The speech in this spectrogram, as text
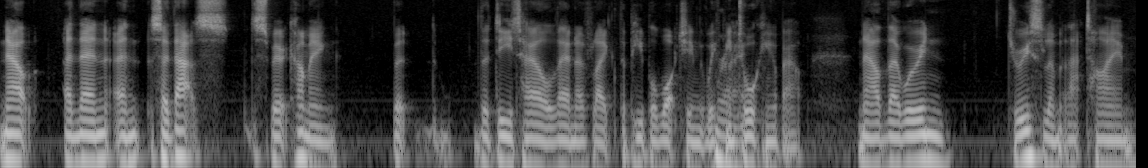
Now, and then, and so that's the Spirit coming, but the detail then of like the people watching that we've been talking about. Now, they were in Jerusalem at that time,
